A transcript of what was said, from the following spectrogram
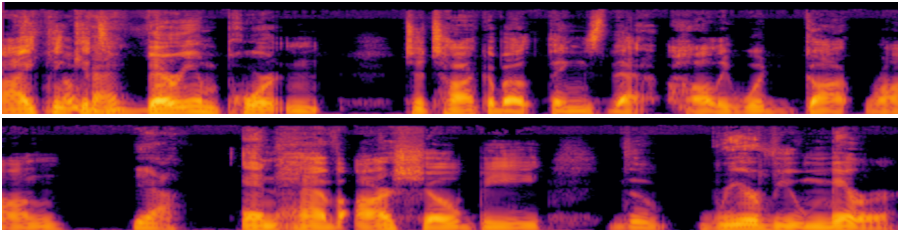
I think it's very important to talk about things that Hollywood got wrong yeah. and have our show be the rear view mirror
